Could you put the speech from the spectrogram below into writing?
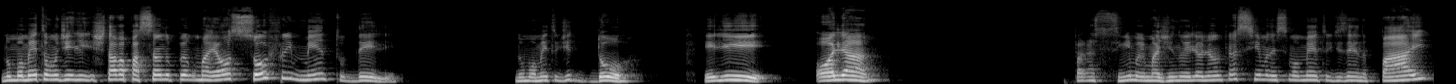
No momento onde ele estava passando pelo maior sofrimento dele, no momento de dor, ele olha para cima, eu imagino ele olhando para cima nesse momento dizendo: Pai,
